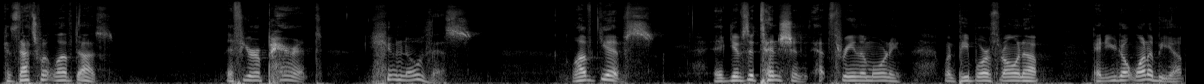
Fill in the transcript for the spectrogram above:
Because that's what love does. If you're a parent, You know this. Love gives. It gives attention at three in the morning when people are throwing up and you don't want to be up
